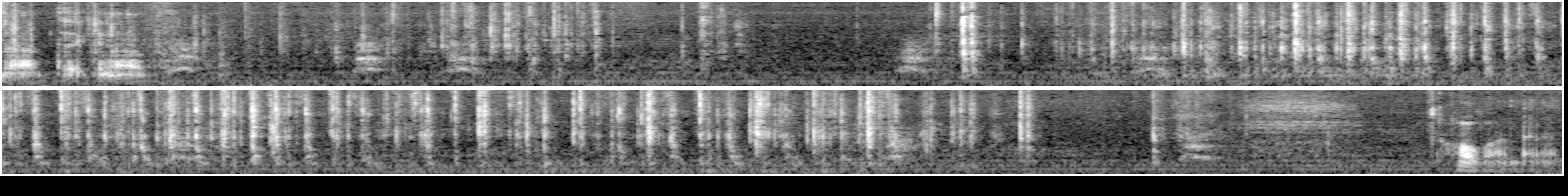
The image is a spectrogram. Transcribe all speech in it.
Not thick enough. Hold on a minute.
